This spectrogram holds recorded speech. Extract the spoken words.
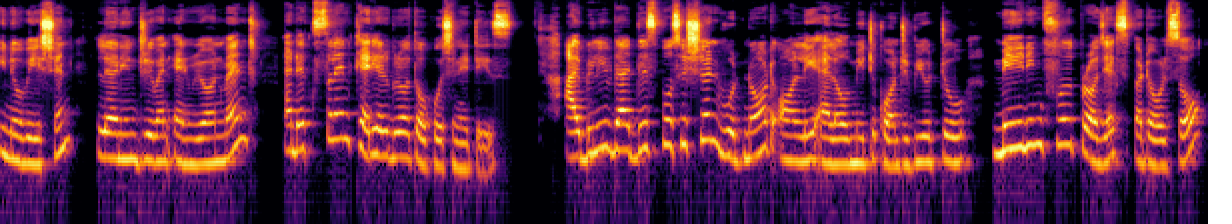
innovation, learning driven environment, and excellent career growth opportunities. I believe that this position would not only allow me to contribute to meaningful projects but also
